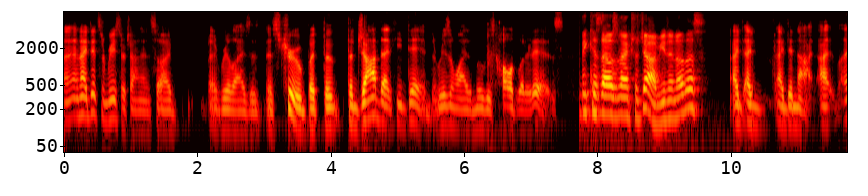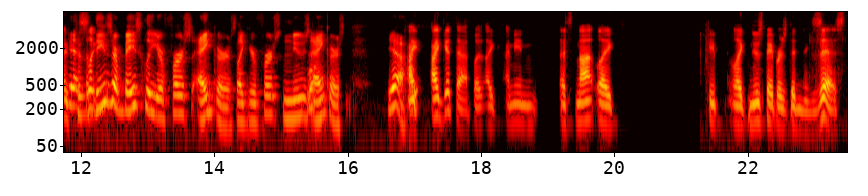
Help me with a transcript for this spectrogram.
and I did some research on it, so I I realize it, it's true. But the the job that he did, the reason why the movie's called what it is, Because that was an actual job. You didn't know this? I I, I did not. I, I Yeah, so like, these are basically your first anchors, like your first news Well- anchors. Yeah. I I get that, but like I mean, it's not like people like newspapers didn't exist,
